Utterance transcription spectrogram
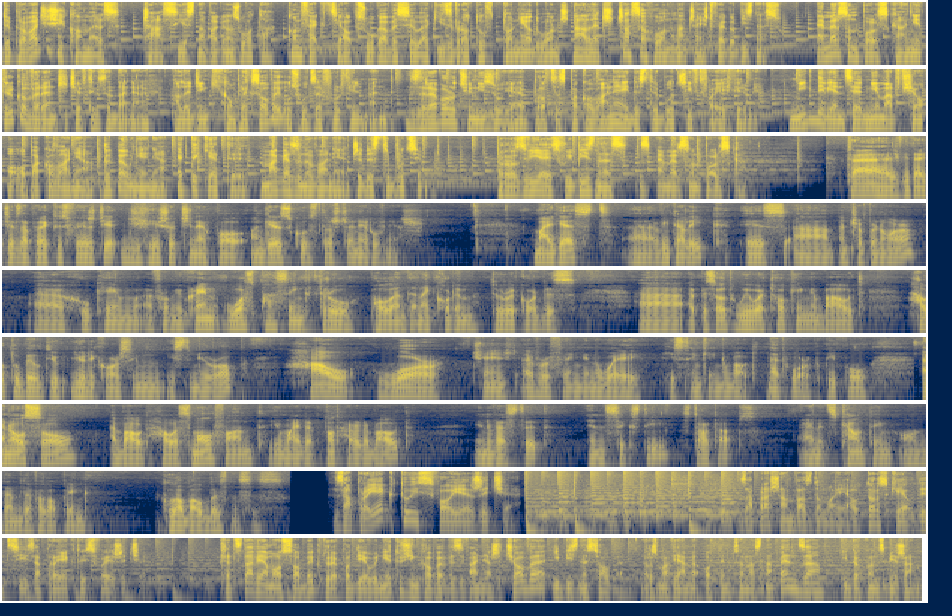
Gdy prowadzisz e-commerce, czas jest na wagę złota. Konfekcja, obsługa wysyłek i zwrotów to nieodłączna, lecz czasochłonna część Twojego biznesu. Emerson Polska nie tylko wyręczy Cię w tych zadaniach, ale dzięki kompleksowej usłudze Fulfillment zrewolucjonizuje proces pakowania i dystrybucji w Twojej firmie. Nigdy więcej nie martw się o opakowania, wypełnienia, etykiety, magazynowanie czy dystrybucję. Rozwijaj swój biznes z Emerson Polska. Cześć, witajcie w Zaprojektuj swoje życie. Dzisiejszy odcinek po angielsku, streszczenie również. My guest, uh, Vitalik, is an entrepreneur uh, who came from Ukraine, was passing through Poland, and I caught him to record this uh, episode. We were talking about how to build unicorns in Eastern Europe, how war changed everything in a way he's thinking about network people, and also about how a small fund you might have not heard about invested in 60 startups and it's counting on them developing global businesses. Zaprojektuj swoje życie. Zapraszam Was do mojej autorskiej audycji Zaprojektuj swoje życie. Przedstawiam osoby, które podjęły nietuzinkowe wyzwania życiowe i biznesowe. Rozmawiamy o tym, co nas napędza i dokąd zmierzamy.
